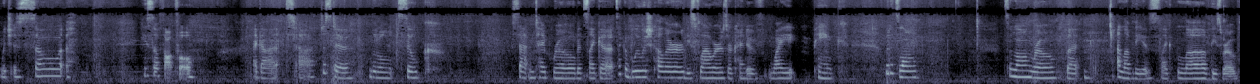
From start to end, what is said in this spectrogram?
which is so, he's so thoughtful. I got uh, just a little silk satin type robe. It's like a it's like a bluish color. These flowers are kind of white, pink, but it's long. It's a long robe, but I love these. Like love these robes.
